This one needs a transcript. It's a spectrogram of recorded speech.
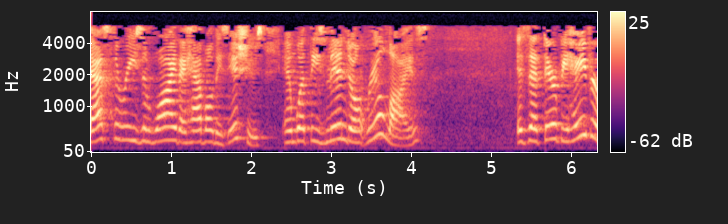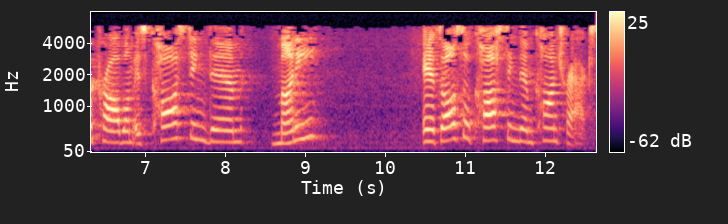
That's the reason why they have all these issues. And what these men don't realize is that their behavior problem is costing them money and it's also costing them contracts.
